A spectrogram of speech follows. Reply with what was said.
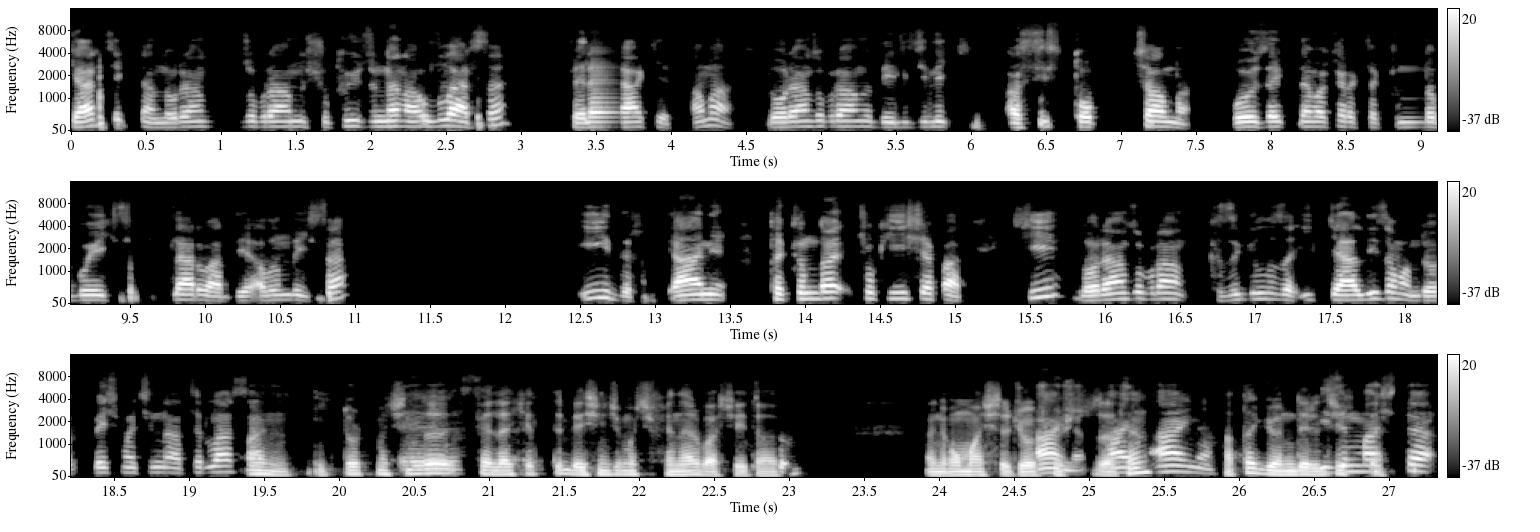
gerçekten Lorenzo Brown'un şutu yüzünden aldılarsa felaket. Ama Lorenzo Brown'un delicilik, asist, top çalma bu özellikle bakarak takımda bu eksiklikler var diye alındıysa iyidir. Yani takımda çok iyi iş yapar. Ki Lorenzo Brown Kızılyıldız'a ilk geldiği zaman 4-5 maçını hatırlarsan. Aynen. İlk 4 maçında e, felaketli. 5. maçı Fenerbahçe'ydi abi. Hani o maçta coşmuştu aynen, zaten. Aynen, aynen. Hatta gönderilecekti. Bizim maçta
